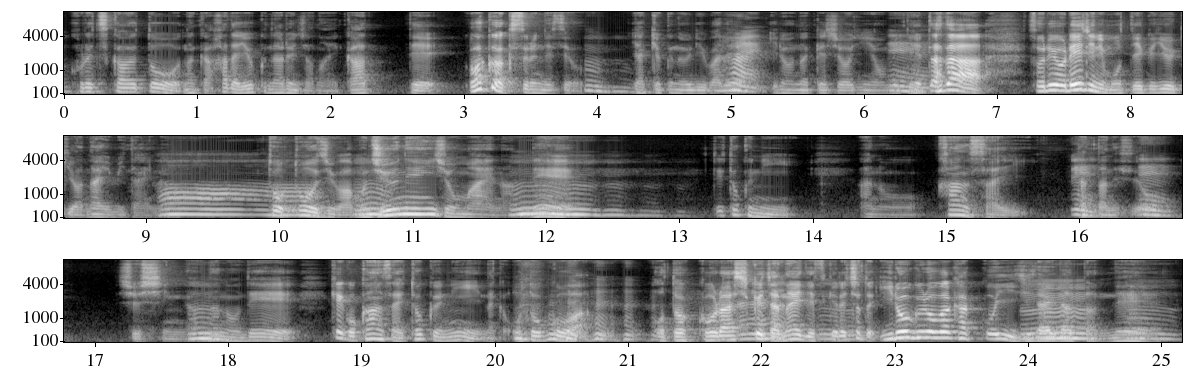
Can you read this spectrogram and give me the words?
ん。これ使うとなんか肌良くなるんじゃないかってワクワクするんですよ。うんうん。薬局の売り場ではい。いろんな化粧品を見て、ええ。ただそれをレジに持っていく勇気はないみたいな。あー。と当時はもう10年以上前なんで,、うんで特にあの関西うんだったんですよ。え出身が。うん。なので結構関西特になんか男は 男らしくじゃないですけど、うん。ちょっと色黒がかっこいい時代だったんで、うんうん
